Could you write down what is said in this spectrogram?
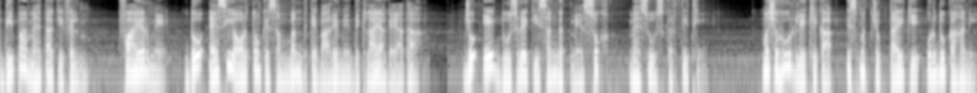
दीपा मेहता की फ़िल्म फायर में दो ऐसी औरतों के संबंध के बारे में दिखलाया गया था, जो एक दूसरे की संगत में सुख महसूस करती थीं। मशहूर लेखिका इसमत चुगताई की उर्दू कहानी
